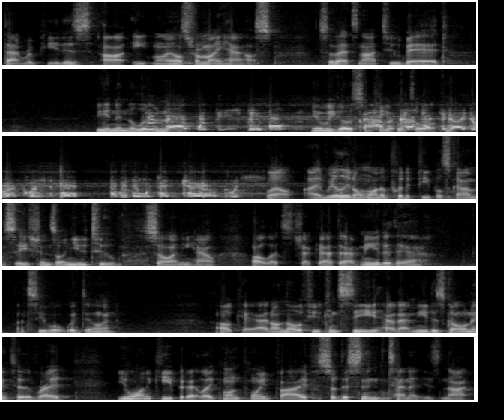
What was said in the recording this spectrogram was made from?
That repeater is uh, 8 miles from my house, so that's not too bad. Being in the living room. Here we go, some people talking. Well, I really don't want to put people's conversations on YouTube, so anyhow. Oh, let's check out that meter there. Let's see what we're doing. Okay, I don't know if you can see how that meter is going into the red. You want to keep it at like 1.5, so this antenna is not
